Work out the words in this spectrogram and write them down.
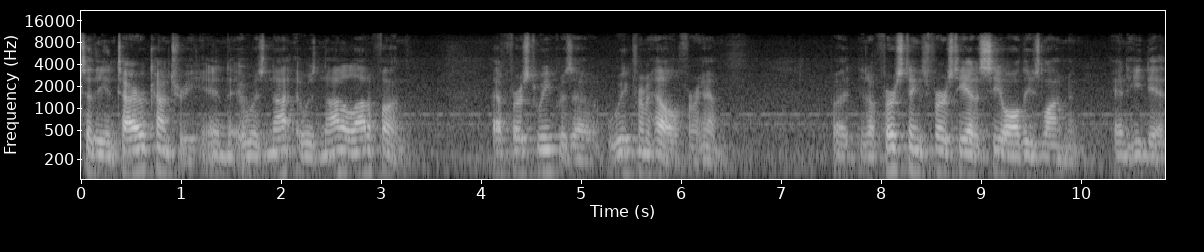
to the entire country, and it was not, it was not a lot of fun. That first week was a week from hell for him. But, you know, first things first, he had to see all these linemen, and he did.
